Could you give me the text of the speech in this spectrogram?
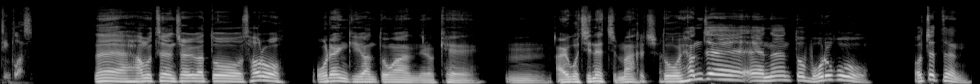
18 plus. 네, 아무튼 저희가 또 서로 오랜 기간 동안 이렇게 음, 알고 지냈지만 그쵸. 또 현재에는 또 모르고 어쨌든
